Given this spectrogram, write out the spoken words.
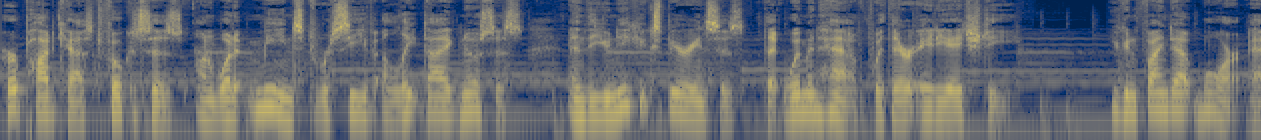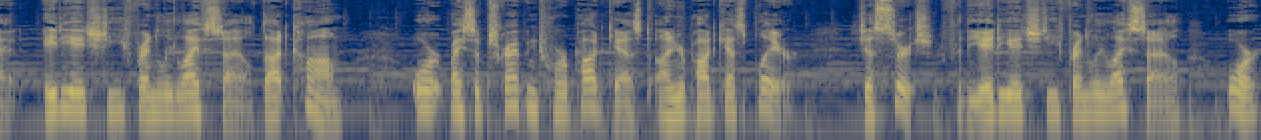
Her podcast focuses on what it means to receive a late diagnosis and the unique experiences that women have with their ADHD. You can find out more at ADHDfriendlylifestyle.com or by subscribing to her podcast on your podcast player. Just search for the ADHD Friendly Lifestyle or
